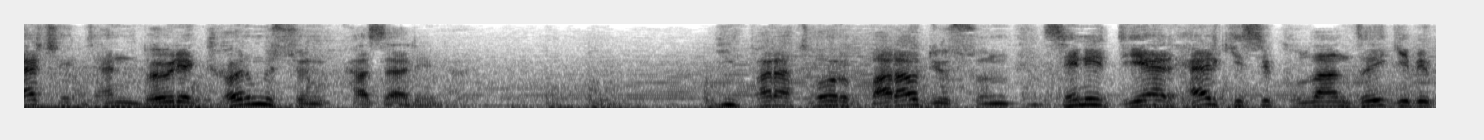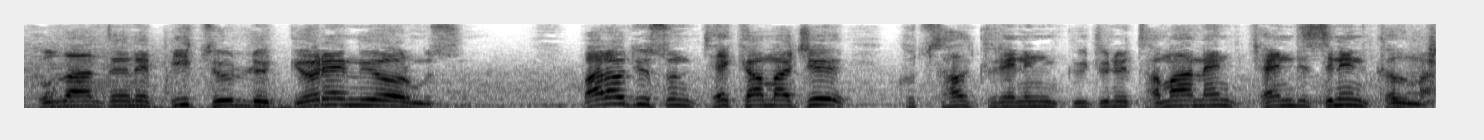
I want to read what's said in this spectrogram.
Gerçekten böyle kör müsün Kazarina? İmparator Baradius'un seni diğer herkesi kullandığı gibi kullandığını bir türlü göremiyor musun? Baradius'un tek amacı kutsal kürenin gücünü tamamen kendisinin kılmak.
